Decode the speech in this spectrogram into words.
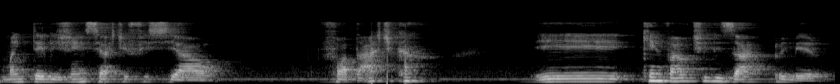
uma inteligência artificial fantástica e quem vai utilizar primeiro.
